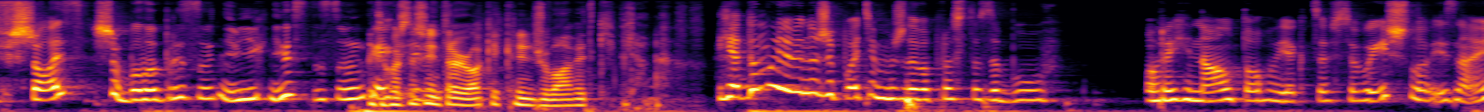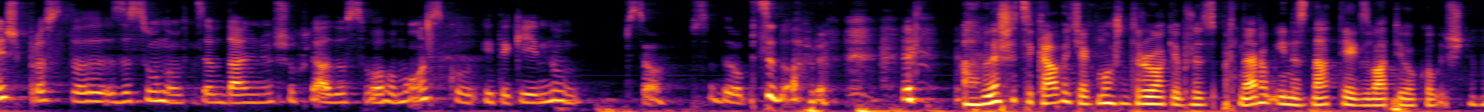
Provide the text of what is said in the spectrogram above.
щось, що було присутнє в їхніх стосунках. І ти хочеш, що він три роки крінжував і такий, бля. Я думаю, він уже потім, можливо, просто забув оригінал того, як це все вийшло, і знаєш, просто засунув це в дальню шухляду свого мозку і такий, ну. Все, все добре, все добре. Але мене ще цікавить, як можна три роки жити з партнером і не знати, як звати його колишню.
